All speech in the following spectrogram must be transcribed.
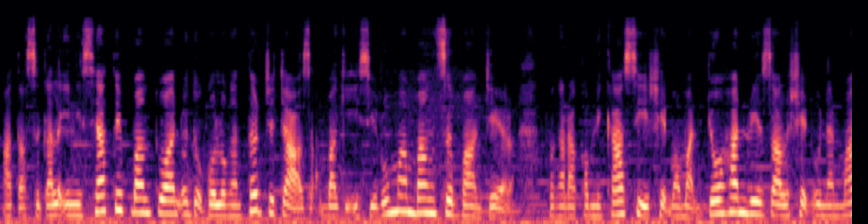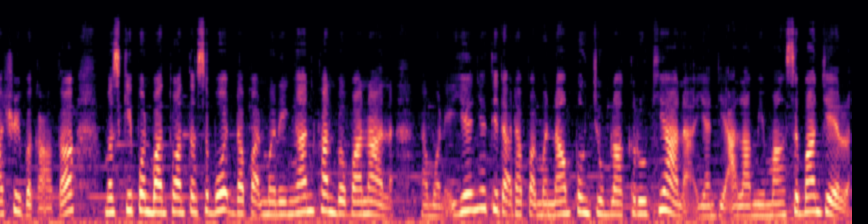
atas segala inisiatif bantuan untuk golongan terjejas bagi isi rumah bangsa banjir. Pengarah komunikasi Syed Muhammad Johan Rizal Syed Unan Masri berkata, meskipun bantuan tersebut dapat meringankan bebanan, namun ianya tidak dapat menampung jumlah kerugian yang dialami mangsa banjir.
